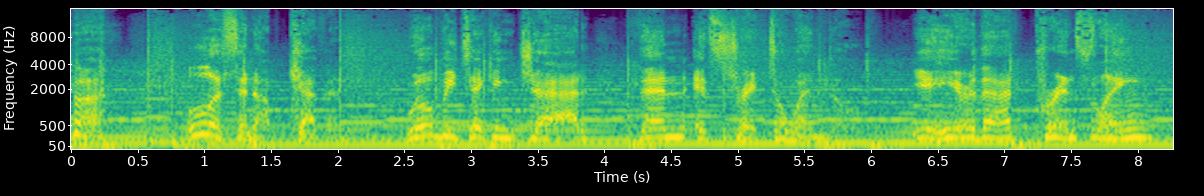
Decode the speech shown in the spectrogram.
Listen up, Kevin. We'll be taking Jad, then it's straight to Wendel. You hear that, Princeling?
